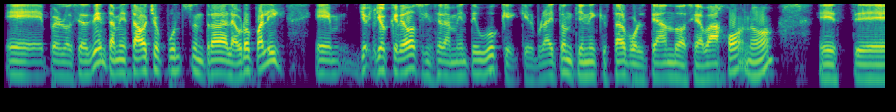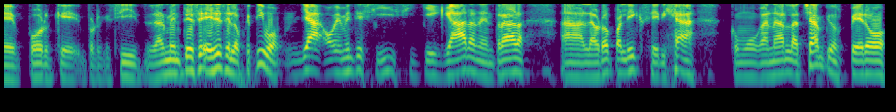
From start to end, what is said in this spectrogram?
eh, pero lo decías bien, también está a ocho puntos de entrada a la Europa League. Eh, yo, yo, creo, sinceramente, Hugo, que, que, el Brighton tiene que estar volteando hacia abajo, ¿no? Este, porque, porque sí, realmente ese, es el objetivo. Ya, obviamente, sí, si llegaran a entrar a la Europa League sería como ganar la Champions, pero,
